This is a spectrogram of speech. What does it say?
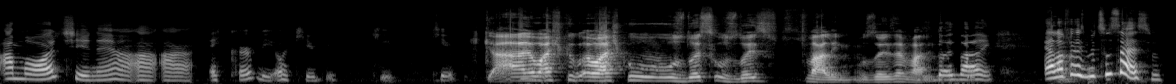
a morte, né? A, a, é Kirby ou é Kirby? Ki- Kirby. Ah, eu acho que eu acho que os dois os dois valem, os dois é Os válido. dois valem. Ela fez muito sucesso.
